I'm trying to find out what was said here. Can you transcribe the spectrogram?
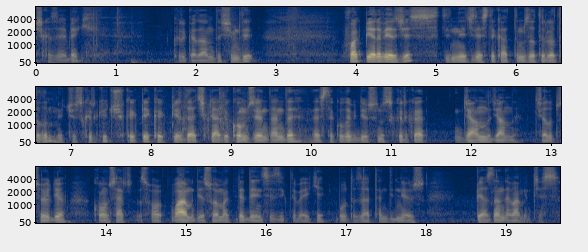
başka zeybek. Kırıkadan'dı. Şimdi ufak bir ara vereceğiz. Dinleyici destek hattımızı hatırlatalım. 343 41 41'de Açık Radyo.com üzerinden de destek olabiliyorsunuz. Kırıka canlı canlı çalıp söylüyor. Konser var mı diye sormak bile densizlikti belki. Burada zaten dinliyoruz. Birazdan devam edeceğiz.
